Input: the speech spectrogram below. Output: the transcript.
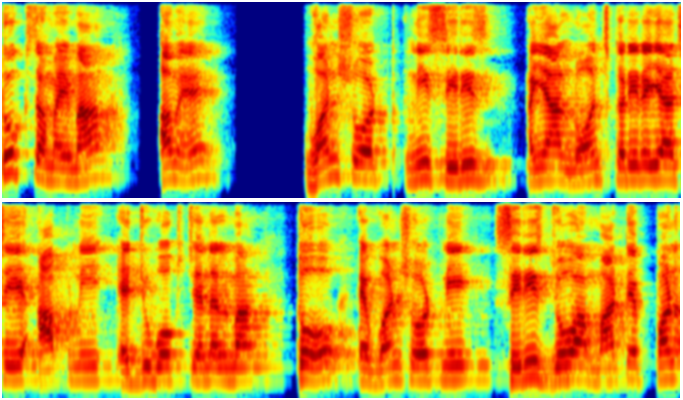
ટૂંક સમયમાં અમે વન શોટની સિરીઝ અહીંયા લોન્ચ કરી રહ્યા છીએ આપની એજ્યુબોક્સ ચેનલમાં તો એ વન શોટની સિરીઝ જોવા માટે પણ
